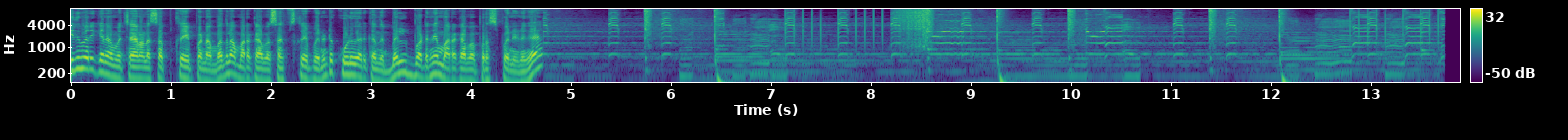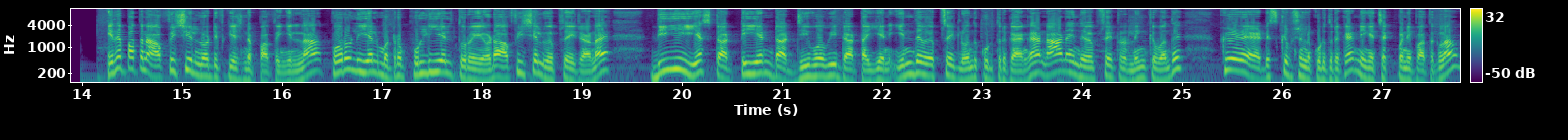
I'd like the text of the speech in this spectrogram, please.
இது வரைக்கும் நம்ம சேனலை சப்ஸ்கிரைப் பண்ண முதல்ல மறக்காமல் சப்ஸ்கிரைப் பண்ணிவிட்டு கூட இருக்க அந்த பெல் பட்டனை மறக்காமல் ப்ரெஸ் பண்ணிவிடுங்க இதை பற்றின அஃபிஷியல் நோட்டிஃபிகேஷனை பார்த்தீங்கன்னா பொருளியல் மற்றும் புள்ளியியல் துறையோட அஃபிஷியல் வெப்சைட்டான DES dot TN dot GOV dot IN இந்த வெப்சைட்டில் வந்து கொடுத்துருக்காங்க. நான் இந்த வெப்சைட்டோட லிங்க் வந்து கீழே டிஸ்கிரிப்ஷனில் கொடுத்துருக்கேன். நீங்கள் செக் பண்ணி பார்த்துக்கலாம்.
